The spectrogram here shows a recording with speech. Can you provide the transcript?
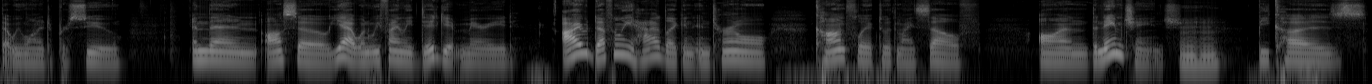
that we wanted to pursue. And then also, yeah, when we finally did get married, I definitely had like an internal conflict with myself on the name change mm-hmm because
